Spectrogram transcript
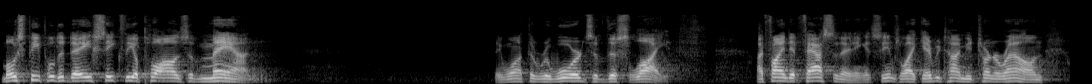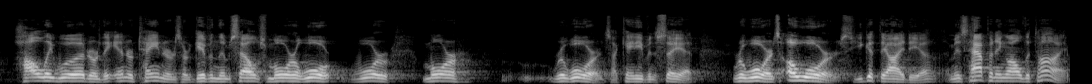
Most people today seek the applause of man. They want the rewards of this life. I find it fascinating. It seems like every time you turn around, Hollywood or the entertainers are giving themselves more, award, more rewards. I can't even say it. Rewards, awards. You get the idea. I mean, it's happening all the time.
